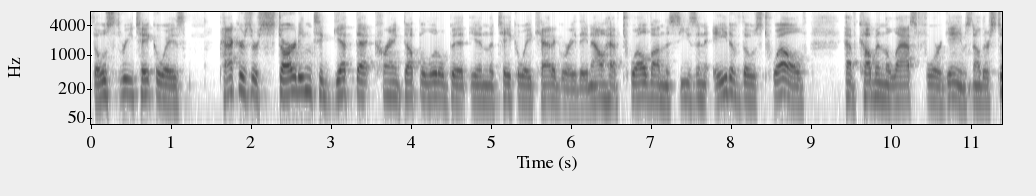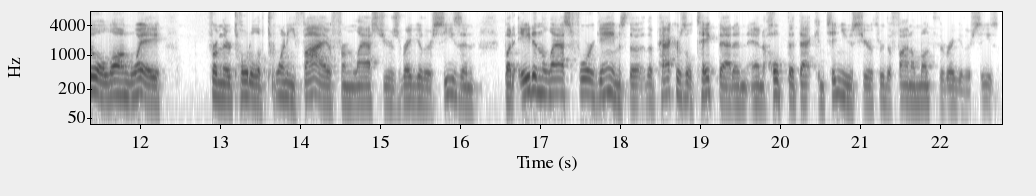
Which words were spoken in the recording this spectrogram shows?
Those three takeaways. Packers are starting to get that cranked up a little bit in the takeaway category. They now have 12 on the season. Eight of those 12 have come in the last four games. Now, they're still a long way from their total of 25 from last year's regular season. But eight in the last four games, the, the Packers will take that and, and hope that that continues here through the final month of the regular season.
